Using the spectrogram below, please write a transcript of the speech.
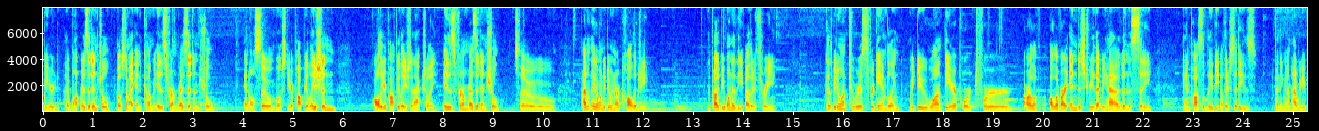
weird. I want residential. Most of my income is from residential, and also most of your population all your population actually is from residential, so I don't think I want to do an arcology. It'll probably be one of the other three. Because we don't want tourists for gambling. We do want the airport for all of, all of our industry that we have in this city, and possibly the other cities, depending on how we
